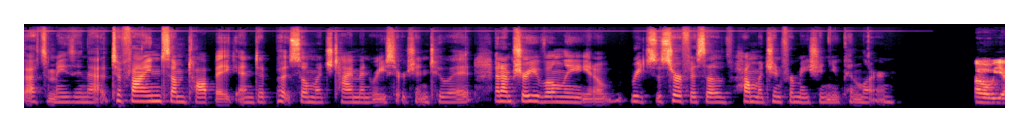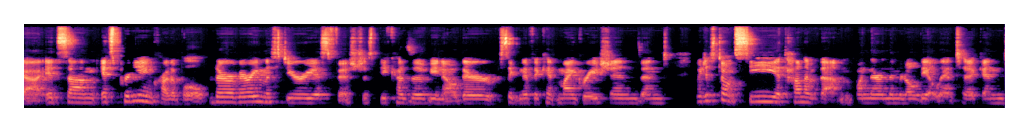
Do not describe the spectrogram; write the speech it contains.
That's amazing that to find some topic and to put so much time and research into it. And I'm sure you've only, you know, reached the surface of how much information you can learn. Oh yeah, it's um it's pretty incredible. They're a very mysterious fish just because of, you know, their significant migrations and we just don't see a ton of them when they're in the middle of the Atlantic and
